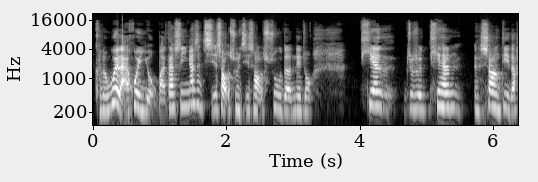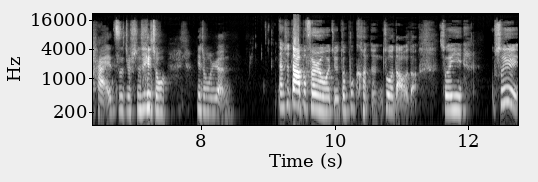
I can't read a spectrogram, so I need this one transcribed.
可能未来会有吧，但是应该是极少数、极少数的那种天，就是天上帝的孩子，就是那种那种人，但是大部分人我觉得都不可能做到的，所以。所以，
